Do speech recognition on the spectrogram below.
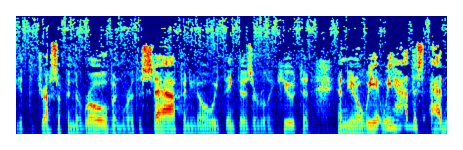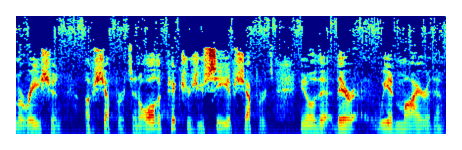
get to dress up in the robe and wear the staff, and you know we think those are really cute, and and you know we we have this admiration of shepherds and all the pictures you see of shepherds, you know they're we admire them.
